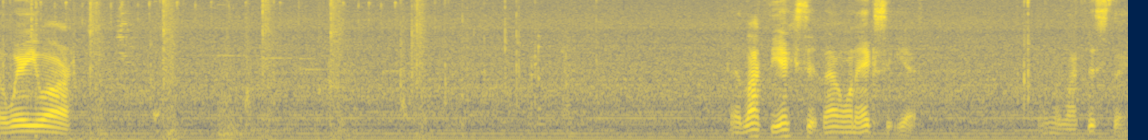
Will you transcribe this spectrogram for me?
Know where you are. I locked the exit, but I don't want to exit yet. I want to lock this thing.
